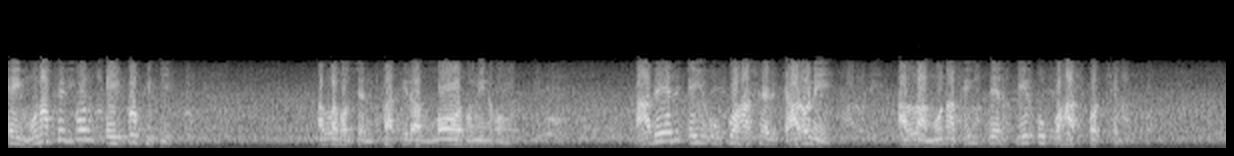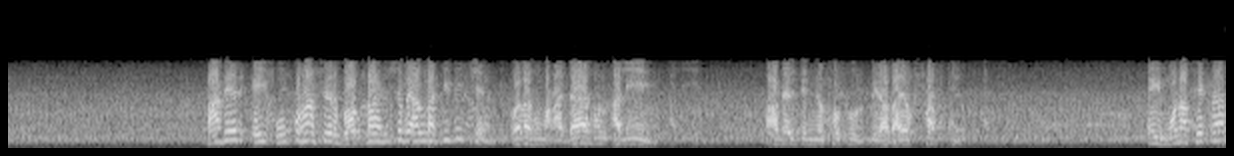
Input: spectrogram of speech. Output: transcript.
এই মুনাফিকগণ, এই প্রকৃতি। আল্লাহ বলছেন সাকিরা তাদের এই উপহাসের কারণে আল্লাহ মুনাফিকদেরকে উপহাস করছেন, তাদের এই উপহাসের বদলা হিসেবে আল্লাহ কি দিচ্ছেন? ওলাহুম আজাবুল আলিম। তাদের জন্য কঠোর, পীড়াদায়ক শাস্তি। এই মোনাফেকরা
